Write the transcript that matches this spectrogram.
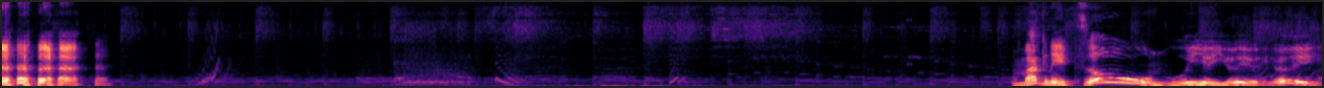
Magnet Zone! Uiuiuiui.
